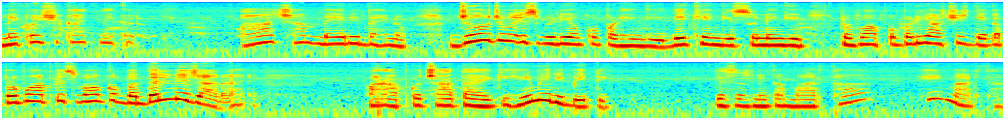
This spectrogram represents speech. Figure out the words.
मैं कोई शिकायत नहीं करूँगी। आज हम मेरी बहनों जो जो इस वीडियो को पढ़ेंगी, देखेंगी, सुनेंगी, प्रभु आपको बड़ी आशीष देगा, प्रभु आपके स्वभाव को बदलने जा रहा है। और आपको चाहता है कि हे मेरी बेटी जैसे उसने कहा, मारथा, हे मारथा,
